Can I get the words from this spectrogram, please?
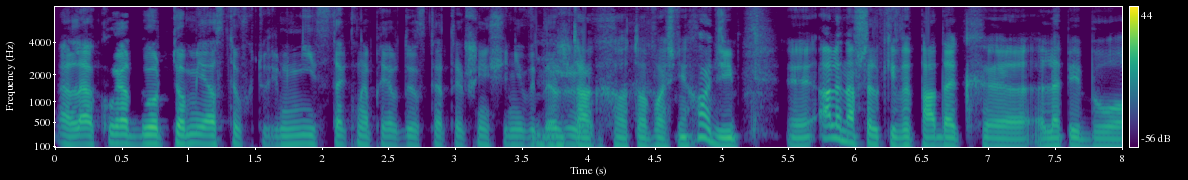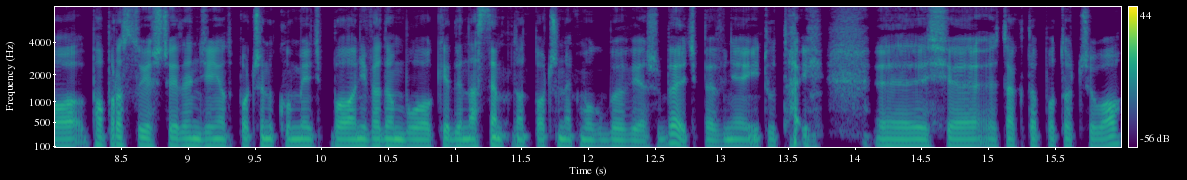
ale akurat było to miasto, w którym nic tak naprawdę ostatecznie się nie mm, wydarzyło. Tak, o to właśnie chodzi. Y, ale na wszelki wypadek y, lepiej było po prostu jeszcze jeden dzień odpoczynku mieć, bo nie wiadomo było, kiedy następny odpoczynek mógłby, wiesz, być. Pewnie i tutaj y, się tak to potoczyło.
